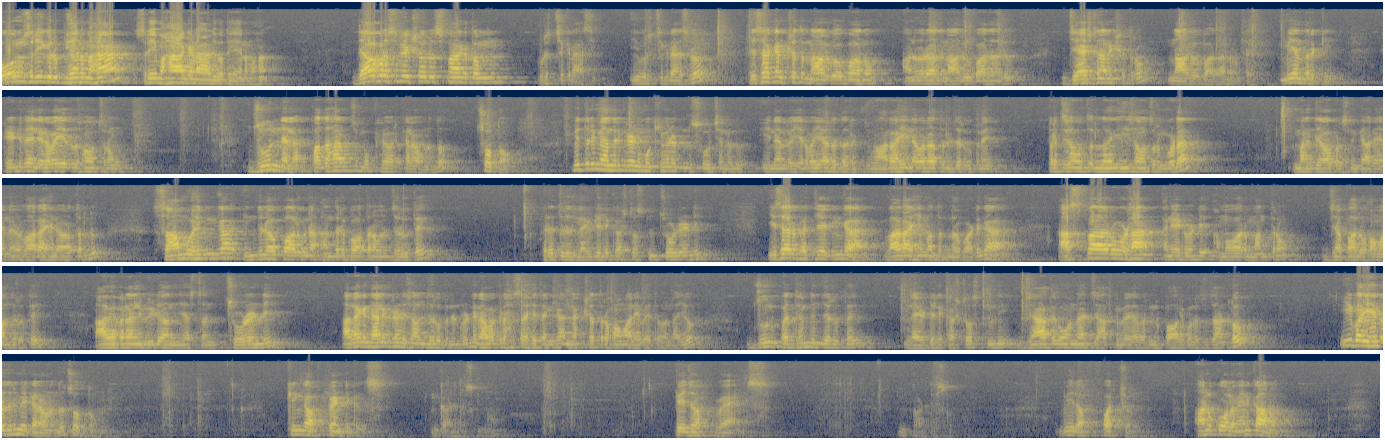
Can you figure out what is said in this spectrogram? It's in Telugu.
ఓం శ్రీ గురుభ్యో నమ శ్రీ మహాగణాధిపతయ నమ. దేవప్రసమేక్షలు స్వాగతం వృశ్చిక రాశి. ఈ వృశ్చిక రాశిలో విశాఖ నక్షత్రం నాలుగో పాదం అనురాధ నాలుగు పాదాలు జ్యేష్ఠ నక్షత్రం నాలుగు పాదాలు ఉంటాయి. మీ అందరికీ రెండు వేల ఇరవై ఐదు సంవత్సరం జూన్ నెల పదహారు నుంచి ముప్పై వరకు ఎలా ఉండదో చూద్దాం. మిత్రులు మీ అందరికీ రెండు ముఖ్యమైనటువంటి సూచనలు. ఈ నెలలో ఇరవై ఆరో తారీఖు వారాహి నవరాత్రులు జరుగుతున్నాయి. ప్రతి సంవత్సరంలాగే ఈ సంవత్సరం కూడా మన దేవప్రసన్న కార్యాలయంలో వారాహి నవరాత్రులు సామూహికంగా ఇందులో పాల్గొన్న అందరి గోత్రములు జరుగుతాయి. ప్రతిరోజు లైవ్ టెలికాస్ట్ వస్తుంది చూడండి. ఈసారి ప్రత్యేకంగా వారాహి మంత్రంతో పాటుగా అశ్వారూఢ అనేటువంటి అమ్మవారి మంత్రం జపాలు హోమాలు జరుగుతాయి. ఆ వివరాలను వీడియో అందజేస్తాను చూడండి. అలాగే నెలకి రెండు సార్లు జరుగుతున్నటువంటి నవగ్రహ సహితంగా నక్షత్ర హోమాలు ఏవైతే ఉన్నాయో జూన్ పద్దెనిమిదిని జరుగుతాయి. లైవ్ టెలికాస్ట్ వస్తుంది. జాతకం ఉన్న జాతకంలో ఎవరైనా పాల్గొనొచ్చు దాంట్లో. ఈ పదిహేను రోజులు మీకు ఎలా ఉందో చూద్దాం. కింగ్ ఆఫ్ పెంటికల్స్ ఇంకా తీసుకుందాం. పేజ్ ఆఫ్ వ్యాండ్స్ ఇంకా తీసుకుందాం. వీల్ ఆఫ్ ఫార్చ్యూన్ అనుకూలమైన కాలం.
